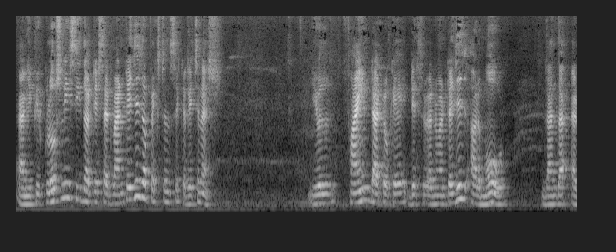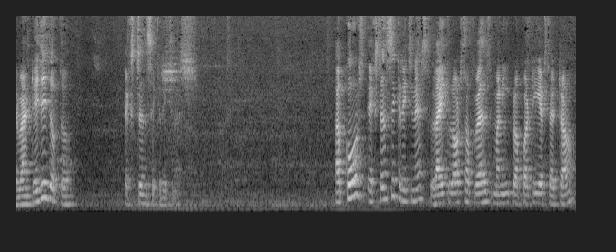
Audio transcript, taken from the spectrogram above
And if you closely see the disadvantages of extrinsic richness, you will find that okay, disadvantages are more than the advantages of the extrinsic richness. Of course, extrinsic richness like lots of wealth, money, property, etc.,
